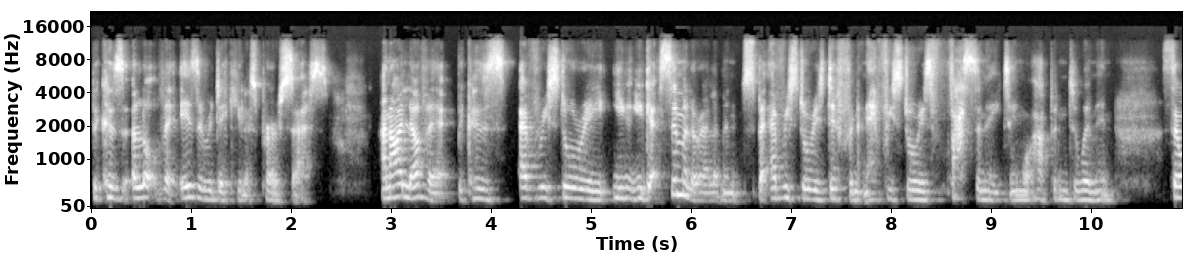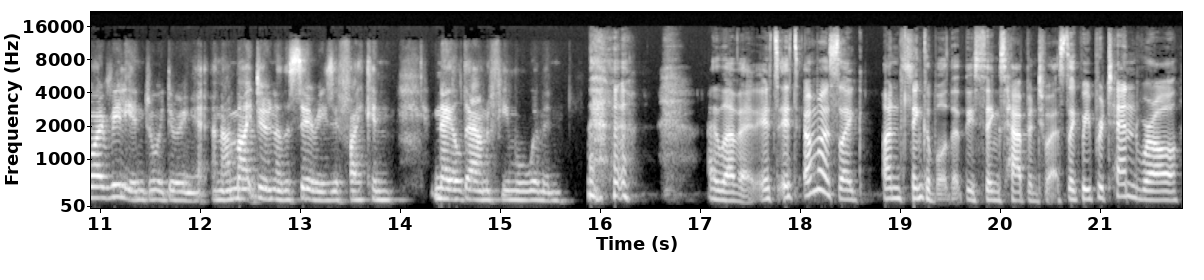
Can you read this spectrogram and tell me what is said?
because a lot of it is a ridiculous process. And I love it because every story, you, you get similar elements, but every story is different and every story is fascinating what happened to women. So I really enjoy doing it. And I might do another series if I can nail down a few more women. I love it. It's it's almost like unthinkable that these things happen to us. Like we pretend we're all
